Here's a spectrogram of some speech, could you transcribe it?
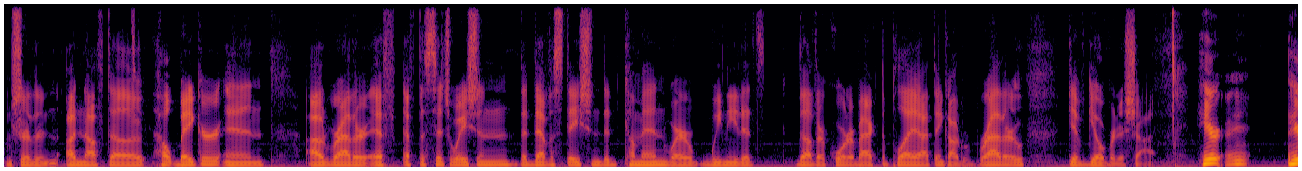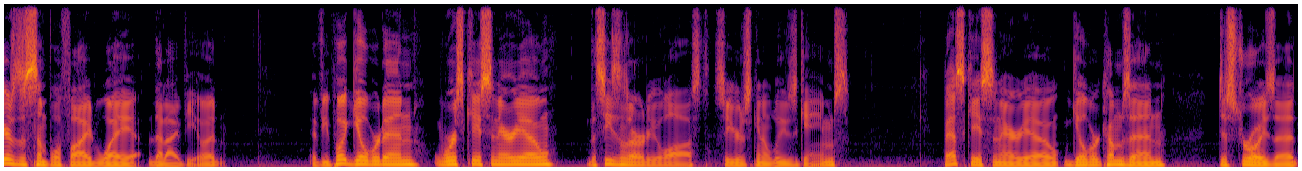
I'm sure there's enough to help Baker. And I would rather if if the situation, the devastation did come in where we needed the other quarterback to play, I think I'd rather give Gilbert a shot. Here, here's the simplified way that I view it. If you put Gilbert in, worst case scenario, the season's already lost, so you're just going to lose games. Best case scenario, Gilbert comes in, destroys it,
